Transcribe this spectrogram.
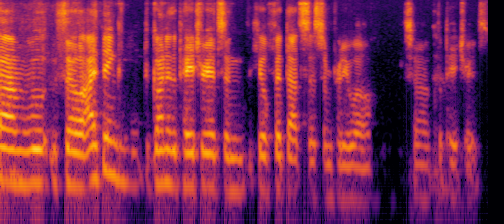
um, so I think going to the Patriots and he'll fit that system pretty well. So the Patriots.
